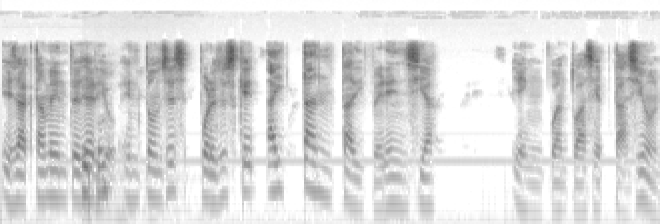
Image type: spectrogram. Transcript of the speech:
Exactamente. Sergio. Entonces, por eso es que hay tanta diferencia en cuanto a aceptación.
